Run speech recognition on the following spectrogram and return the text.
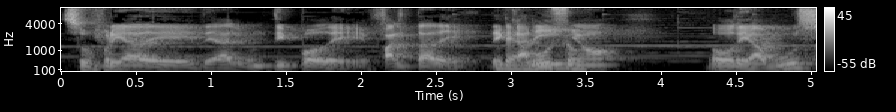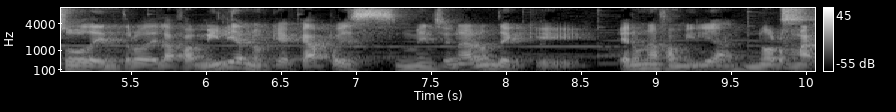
sufría de, algún tipo de falta de, cariño o de abuso dentro de la familia, lo que acá pues mencionaron de que era una familia normal.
